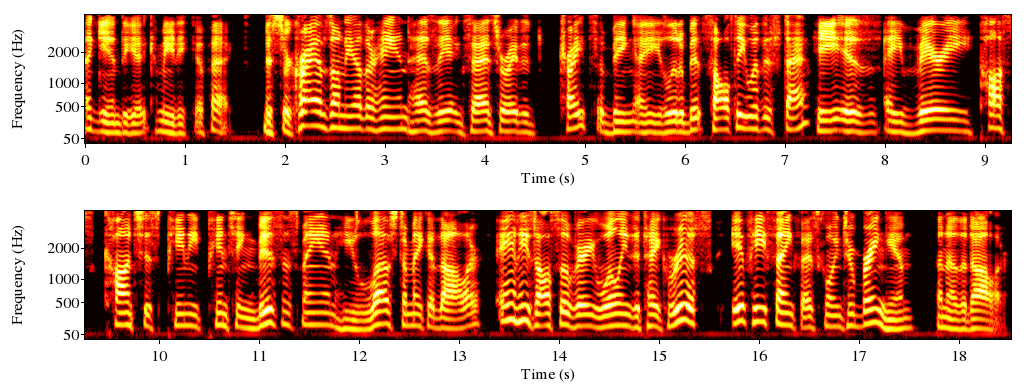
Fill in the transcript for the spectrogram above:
again, to get comedic effect. Mr. Krabs, on the other hand, has the exaggerated traits of being a little bit salty with his staff. He is a very cost conscious, penny pinching businessman. He loves to make a dollar, and he's also very willing to take risks if he thinks that's going to bring him another dollar.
